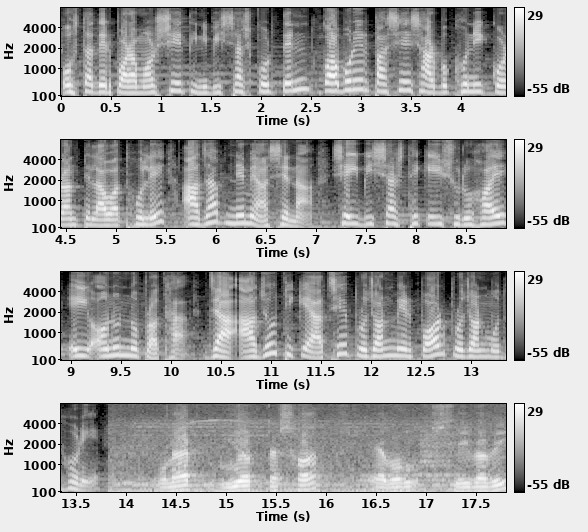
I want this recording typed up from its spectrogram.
ওস্তাদের পরামর্শে তিনি বিশ্বাস করতেন, কবরের পাশে সার্বক্ষণিক কোরআন তেলাওয়াত হলে আজাব নেমে আসে না। সেই বিশ্বাস থেকেই শুরু হয় এই অনন্য প্রথা, যা আজও টিকে আছে প্রজন্মের পর প্রজন্ম ধরে। ওনার নিয়তটা সৎ এবং সেইভাবেই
